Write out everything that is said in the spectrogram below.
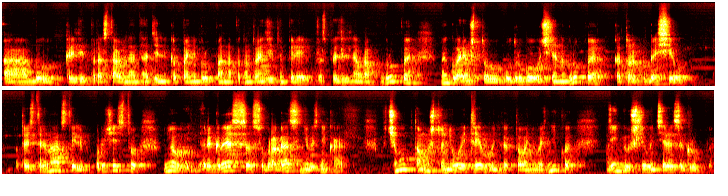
был кредит предоставлен отдельной компании группы, она потом транзитом перераспределена в рамках группы, мы говорим, что у другого члена группы, который погасил по 313 или по поручительству, у него регресс, суброгации не возникает. Почему? Потому что у него и требований как того не возникло, деньги ушли в интересы группы.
